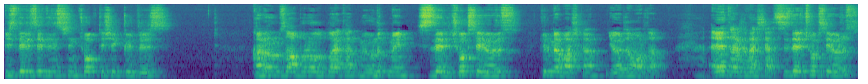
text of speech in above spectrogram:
Bizleri izlediğiniz için çok teşekkür ederiz. Kanalımıza abone olup like atmayı unutmayın. Sizleri çok seviyoruz. Gülme Başkan gördüm orada. Evet arkadaşlar sizleri çok seviyoruz.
